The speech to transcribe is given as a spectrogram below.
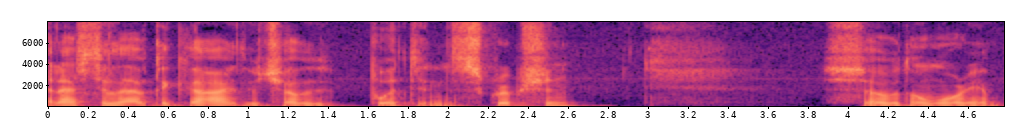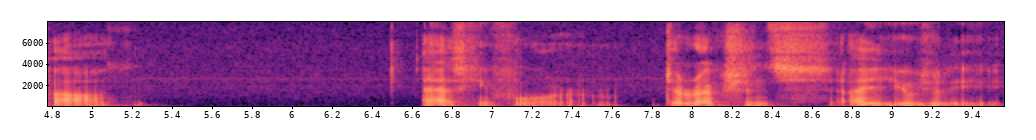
And I still have the guide, which I'll put in the description. So don't worry about asking for directions. I usually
